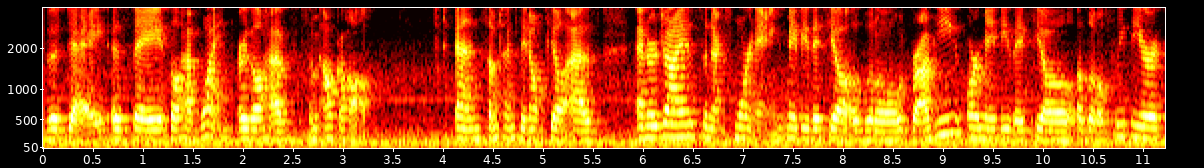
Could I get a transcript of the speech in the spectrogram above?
the day is they they'll have wine or they'll have some alcohol and sometimes they don't feel as energized the next morning. Maybe they feel a little groggy or maybe they feel a little sleepier.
